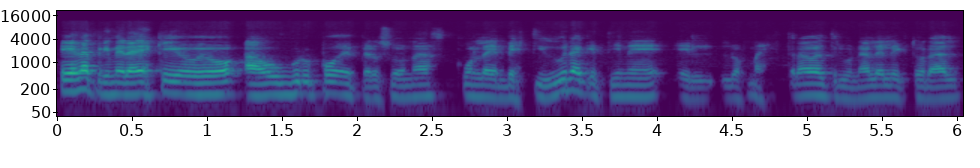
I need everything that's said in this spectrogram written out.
es la primera vez que yo veo a un grupo de personas con la investidura que tiene los magistrados del Tribunal Electoral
